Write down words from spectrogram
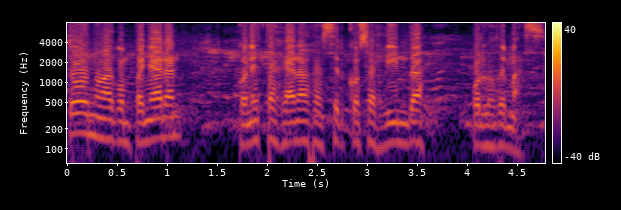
todos nos acompañaran con estas ganas de hacer cosas lindas por los demás.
